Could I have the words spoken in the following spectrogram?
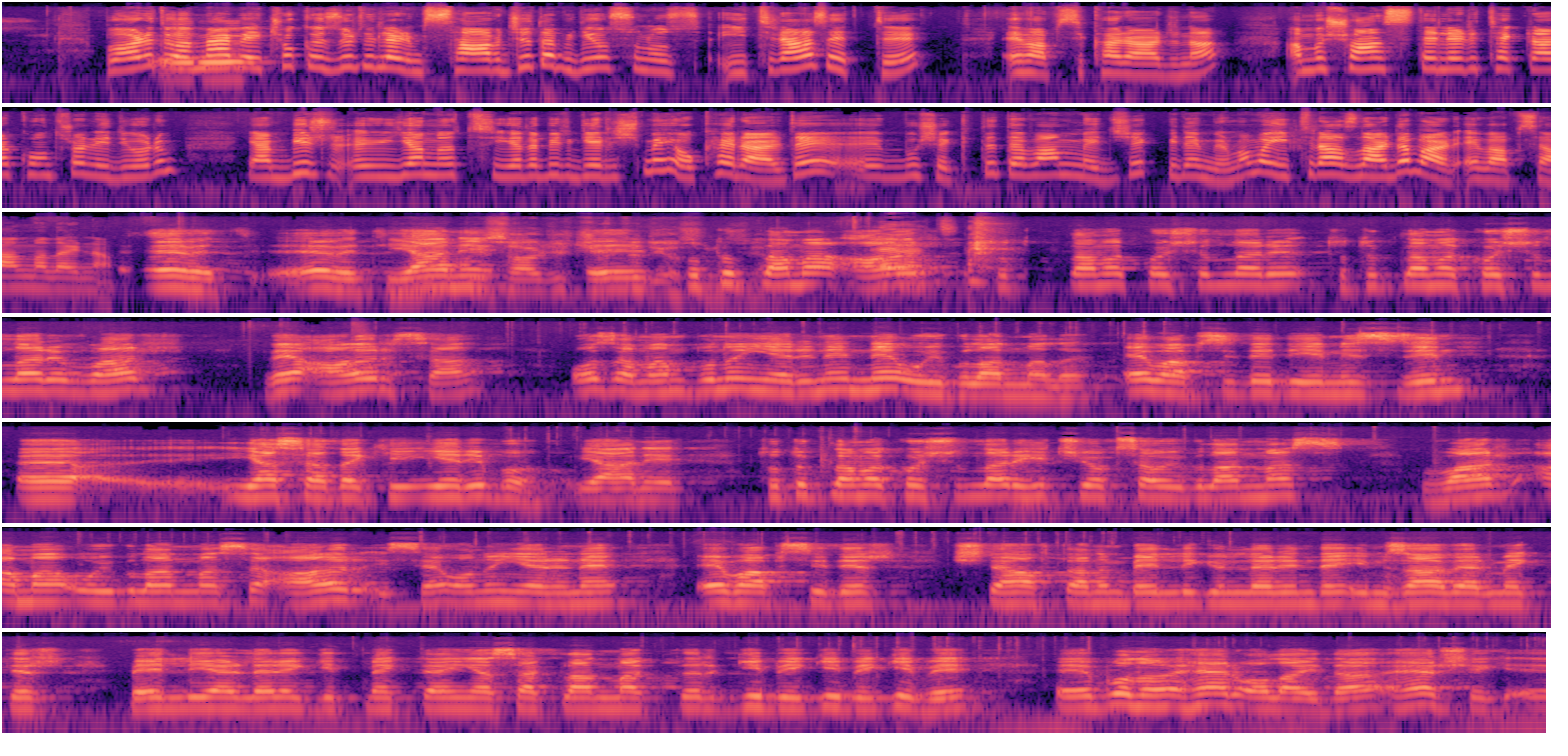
Bu arada Ömer Bey çok özür dilerim. Savcı da biliyorsunuz itiraz etti ev hapsi kararına. Ama şu an siteleri tekrar kontrol ediyorum. Yani bir e, yanıt ya da bir gelişme yok herhalde. E, bu şekilde devam mı edecek bilemiyorum ama itirazlar da var ev hapsi almalarına. Evet, evet. Yani bir savcı çıktı e, diyorsunuz tutuklama ağır Evet. Tutuklama koşulları tutuklama koşulları var ve ağırsa o zaman bunun yerine ne uygulanmalı? Ev hapsi dediğimizin e, yasadaki yeri bu. Yani tutuklama koşulları hiç yoksa uygulanmaz. Var ama uygulanması ağır ise onun yerine ev hapsidir. İşte haftanın belli günlerinde imza vermektir. Belli yerlere gitmekten yasaklanmaktır gibi gibi gibi. E, bunu her olayda her şey e,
